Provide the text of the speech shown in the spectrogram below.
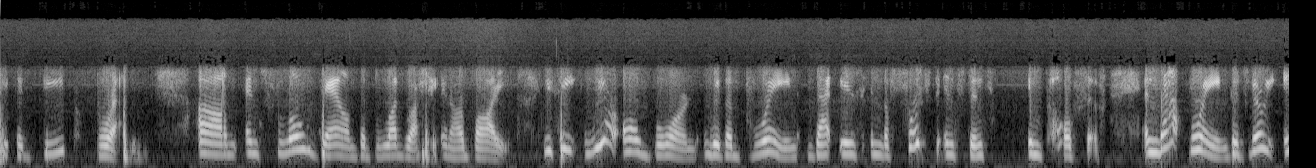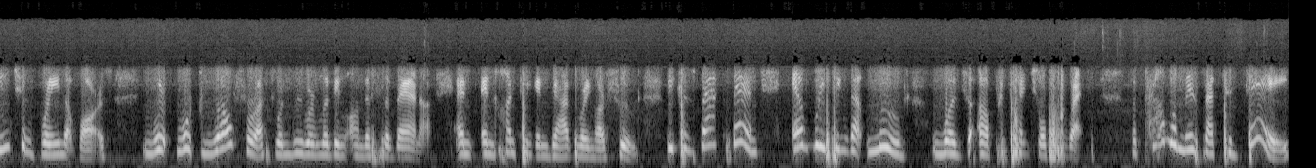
take a deep breath um, and slow down the blood rush in our body. You see, we are all born with a brain that is, in the first instance, impulsive. And that brain, this very ancient brain of ours, worked well for us when we were living on the savannah and, and hunting and gathering our food. Because back then, everything that moved was a potential threat. The problem is that today,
